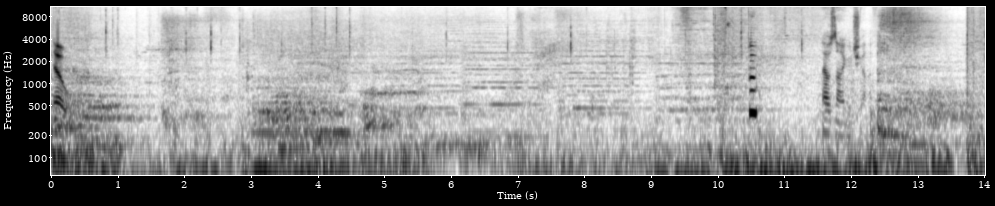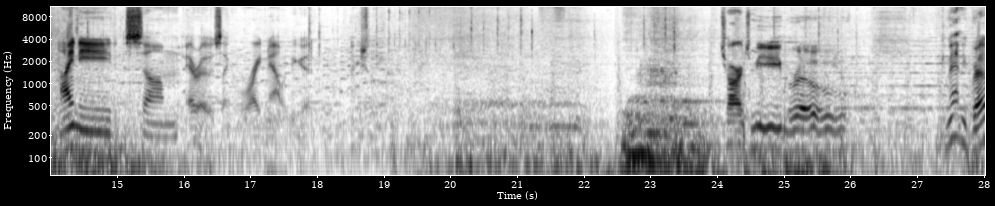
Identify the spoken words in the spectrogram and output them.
No. Boop. That was not a good shot. I need some arrows, like, right now Charge me, bro. Come at me, bro.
